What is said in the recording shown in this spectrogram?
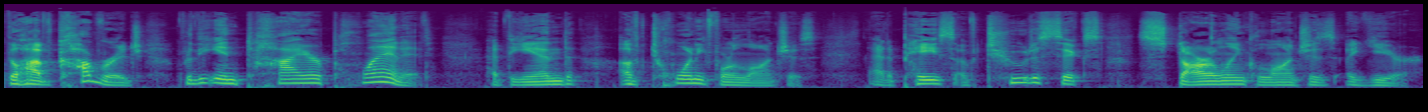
They'll have coverage for the entire planet at the end of 24 launches at a pace of 2 to 6 Starlink launches a year.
